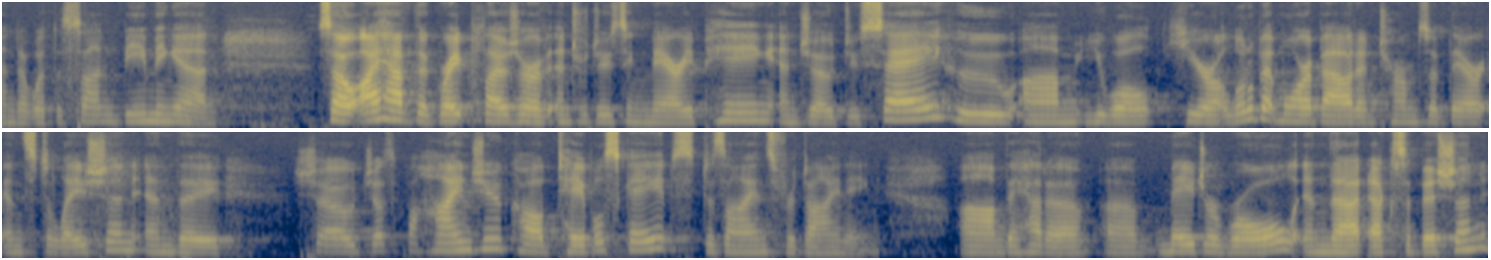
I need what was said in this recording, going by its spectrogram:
and uh, with the sun beaming in. So I have the great pleasure of introducing Mary Ping and Joe Doucet, who um, you will hear a little bit more about in terms of their installation in the show just behind you called Tablescapes, Designs for Dining. Um, they had a, a major role in that exhibition.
